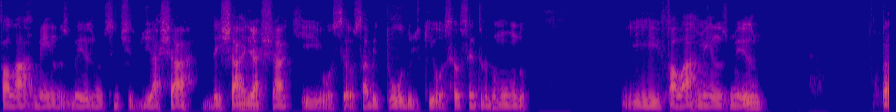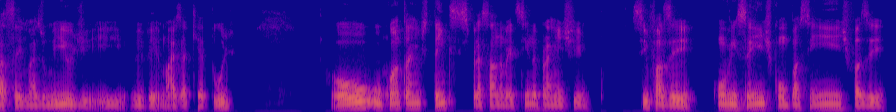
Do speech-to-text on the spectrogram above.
falar menos mesmo, no sentido de achar, deixar de achar que você sabe tudo, de que você é o centro do mundo, e falar menos mesmo, para ser mais humilde e viver mais a quietude, ou o quanto a gente tem que se expressar na medicina para a gente se fazer convincente com o paciente, fazer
